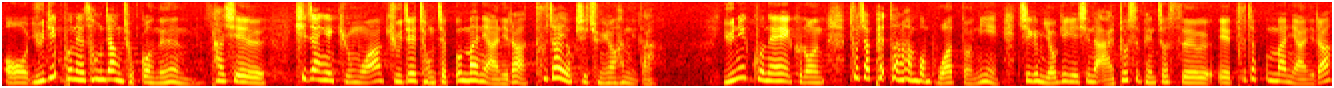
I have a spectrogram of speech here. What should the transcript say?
어, 유니콘의 성장 조건은 사실 시장의 규모와 규제 정책뿐만이 아니라 투자 역시 중요합니다. 유니콘의 그런 투자 패턴을 한번 보았더니 지금 여기 계시는 알토스 벤처스의 투자뿐만이 아니라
